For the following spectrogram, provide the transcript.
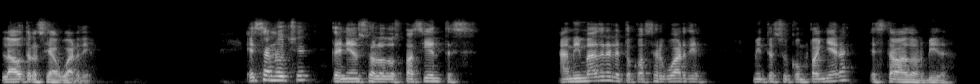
la otra hacía guardia. Esa noche tenían solo dos pacientes. A mi madre le tocó hacer guardia, mientras su compañera estaba dormida.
